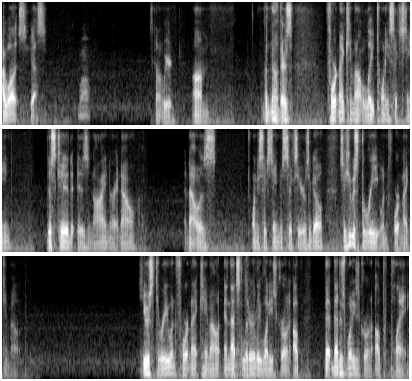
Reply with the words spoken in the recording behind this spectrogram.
I was, yes. Wow. It's kind of weird. Um, but no, there's Fortnite came out late 2016. This kid is nine right now, and that was 2016 was six years ago. So he was three when Fortnite came out. He was three when Fortnite came out, and that's literally what he's grown up. that that is what he's grown up playing.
